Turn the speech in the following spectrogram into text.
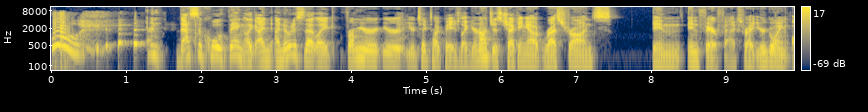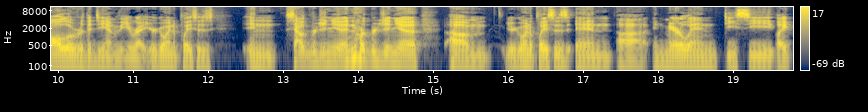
whew. and that's the cool thing. Like I, I noticed that like from your your your TikTok page, like you're not just checking out restaurants in in Fairfax, right? You're going all over the DMV, right? You're going to places in South Virginia, and North Virginia, um, you're going to places in uh, in Maryland, DC. Like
